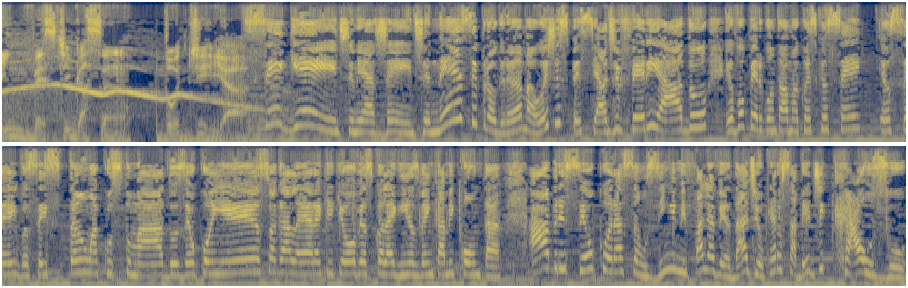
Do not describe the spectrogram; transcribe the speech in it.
Investigação do dia. Seguinte, minha gente, nesse programa hoje especial de feriado, eu vou perguntar uma coisa que eu sei, eu sei, vocês estão acostumados, eu conheço a galera aqui que ouve as coleguinhas, vem cá me conta. Abre seu coraçãozinho e me fale a verdade, eu quero saber de causo.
